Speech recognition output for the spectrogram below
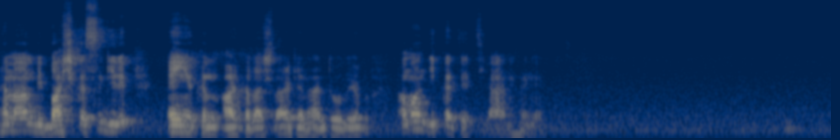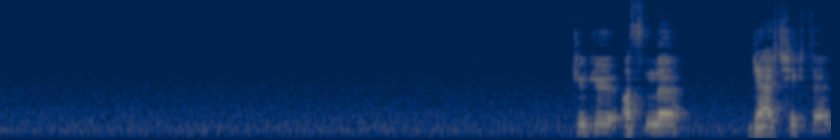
hemen bir başkası girip en yakın arkadaşlar genelde oluyor. Aman dikkat et yani hani. Çünkü aslında gerçekte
